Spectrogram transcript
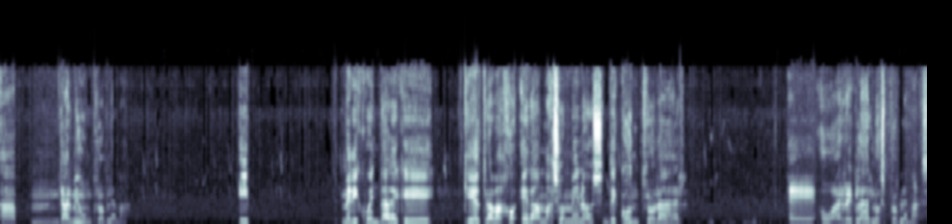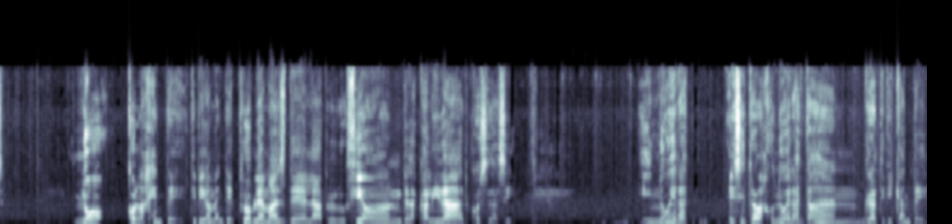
a mm, darme un problema. Y me di cuenta de que, que el trabajo era más o menos de controlar eh, o arreglar los problemas. No con la gente, típicamente, problemas de la producción, de la calidad, cosas así. Y no era, ese trabajo no era tan gratificante.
